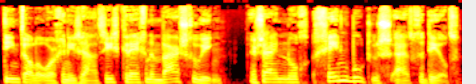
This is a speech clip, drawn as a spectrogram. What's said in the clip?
Tientallen organisaties kregen een waarschuwing. Er zijn nog geen boetes uitgedeeld.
